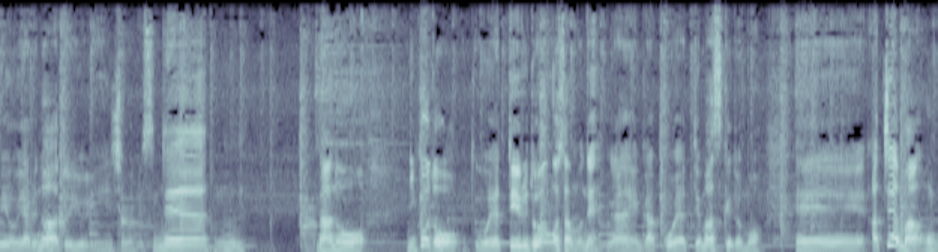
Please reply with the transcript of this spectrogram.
みをやるなという印象ですね。うんまああのニコ動をやっているドワンゴさんもね、え学校やってますけども、えー、あっちはまあ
